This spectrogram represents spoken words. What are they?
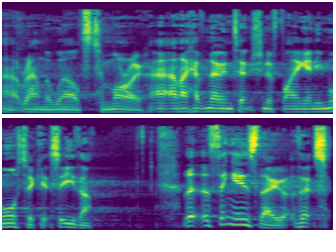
uh, around the world tomorrow. and I have no intention of buying any more tickets either. The, the thing is, though, that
